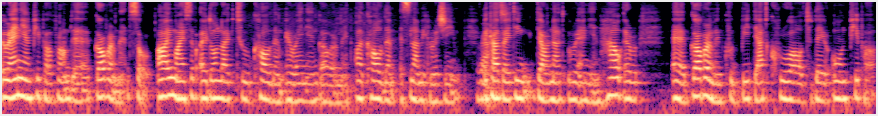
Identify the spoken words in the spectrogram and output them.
Iranian people from the government. So I myself, I don't like to call them Iranian government. I call them Islamic regime Right. because I think they are not Iranian. How a, a government could be that cruel to their own people?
